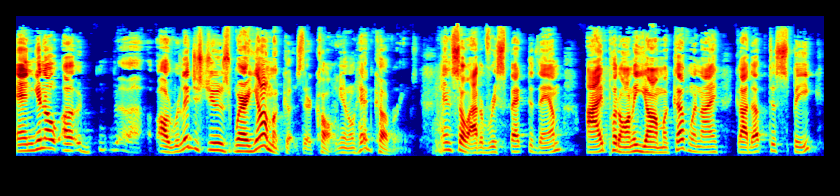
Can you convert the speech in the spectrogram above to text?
And you know, uh, uh, uh, religious Jews wear yarmulkes, they're called, you know, head coverings. And so, out of respect to them, I put on a yarmulke when I got up to speak.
